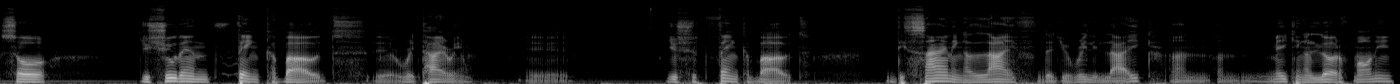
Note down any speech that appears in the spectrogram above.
So you shouldn't think about uh, retiring. Uh, you should think about designing a life that you really like and, and making a lot of money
